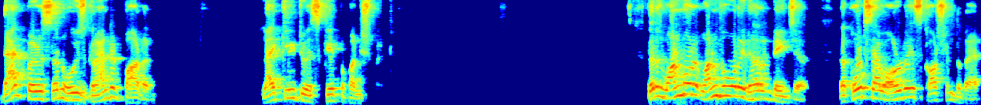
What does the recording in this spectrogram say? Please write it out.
that person who is granted pardon likely to escape a punishment. There is one more, one more inherent danger. The courts have always cautioned that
